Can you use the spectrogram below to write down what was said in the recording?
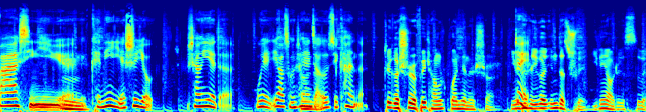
发行音乐、嗯肯定也是有商业的，我也要从商业角度去看的。这个是非常关键的事儿，因为它是一个 industry，一定要有这个思维。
